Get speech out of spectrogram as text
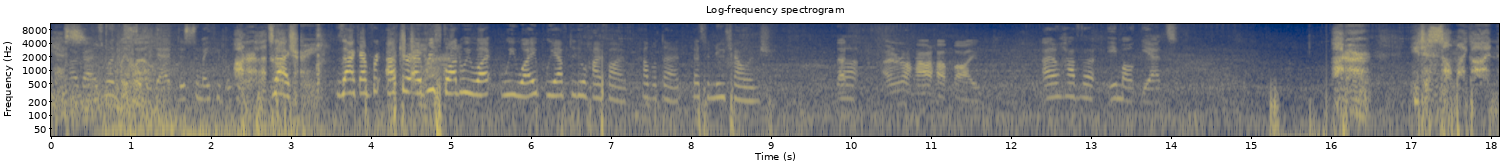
Yes. Oh, guys, we're just so dead. Just to make people. Hunter, let's Zach. go tree. Zach, after, after every squad we wipe, we wipe, we have to do a high five. How about that? That's a new challenge. That's, uh, I don't know how to high five. I don't have the emote yet. Hunter, you just stole my gun.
